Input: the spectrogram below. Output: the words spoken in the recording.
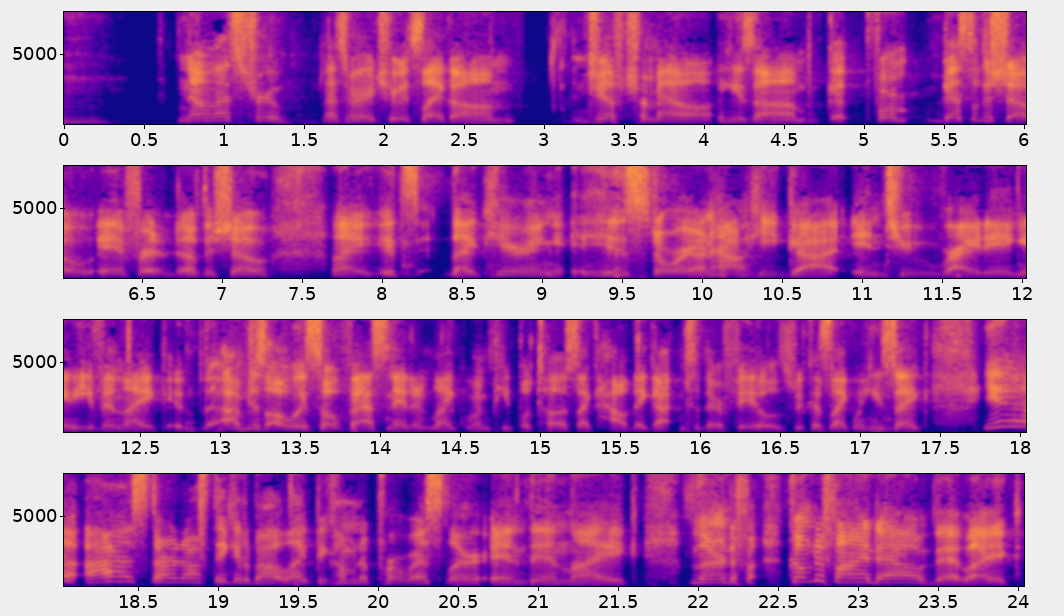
mm-hmm. No, that's true. That's very true. It's like um Jeff Trammell, he's um guest of the show and friend of the show. Like it's like hearing his story on how he got into writing and even like I'm just always so fascinated like when people tell us like how they got into their fields because like when he's like, yeah, I started off thinking about like becoming a pro wrestler and then like learn to f- come to find out that like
